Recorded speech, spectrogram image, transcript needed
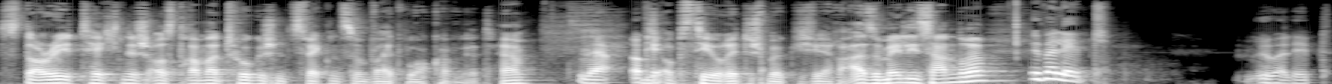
storytechnisch aus dramaturgischen Zwecken zum White Walker wird. Ja? ja, okay, Nicht, ob es theoretisch möglich wäre. Also Melisandre? Überlebt. überlebt.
